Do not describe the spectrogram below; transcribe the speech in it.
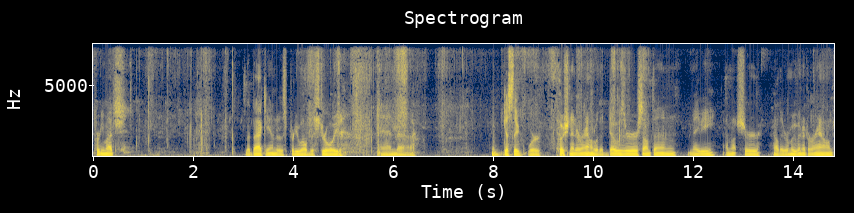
pretty much the back end was pretty well destroyed, and uh, I guess they were pushing it around with a dozer or something. Maybe I'm not sure how they were moving it around,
